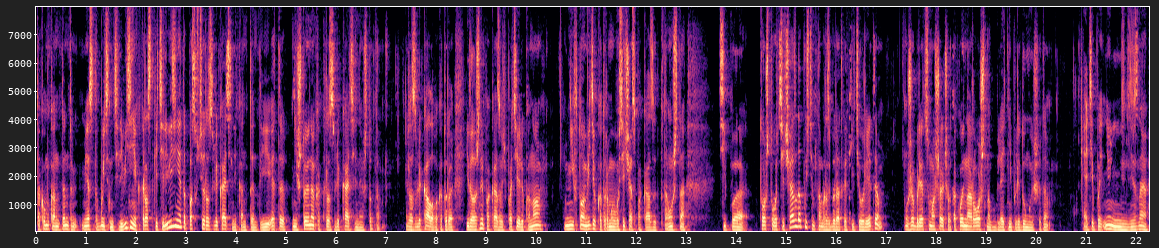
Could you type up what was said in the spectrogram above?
такому контенту место быть на телевидении. Как раз-таки телевидение – это, по сути, развлекательный контент. И это не что иное, как развлекательное что-то. Развлекалово, которое и должны показывать по телеку, но не в том виде, в котором его сейчас показывают. Потому что, типа, то, что вот сейчас, допустим, там разбирают какие теории, это уже бред сумасшедшего. Такой нарочно, блядь, не придумаешь. Это я типа, ну, не, не знаю,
